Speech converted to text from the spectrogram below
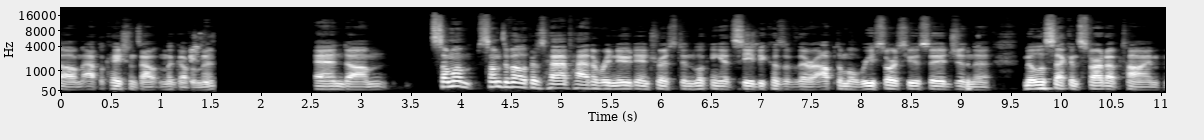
um, applications out in the government and um, some some developers have had a renewed interest in looking at C because of their optimal resource usage and the millisecond startup time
